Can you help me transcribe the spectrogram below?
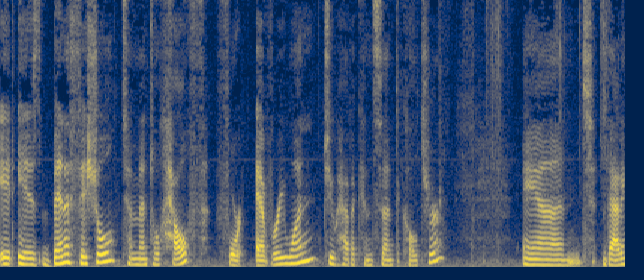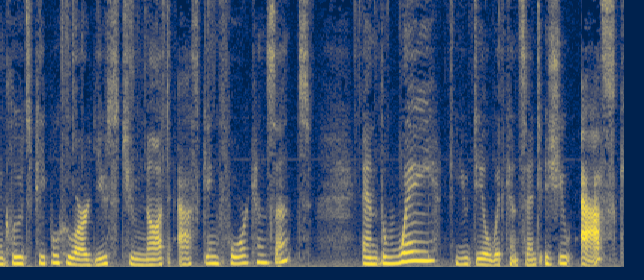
it is beneficial to mental health for everyone to have a consent culture. And that includes people who are used to not asking for consent. And the way you deal with consent is you ask,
